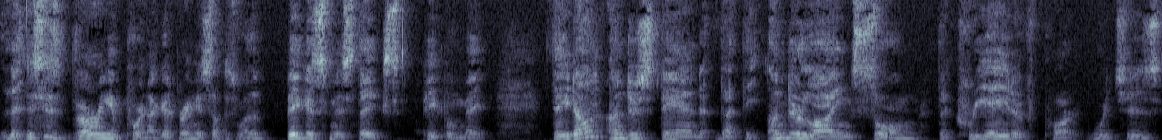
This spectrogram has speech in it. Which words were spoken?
this is very important. I got to bring this up. It's one of the biggest mistakes people make. They don't understand that the underlying song, the creative part, which is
